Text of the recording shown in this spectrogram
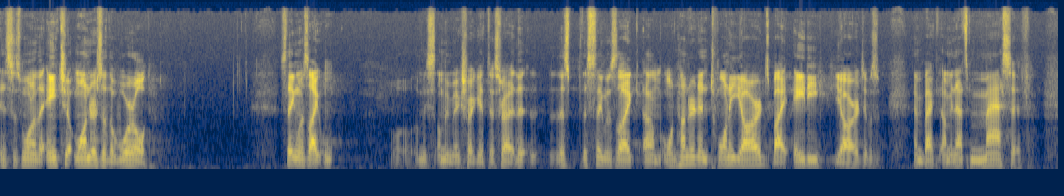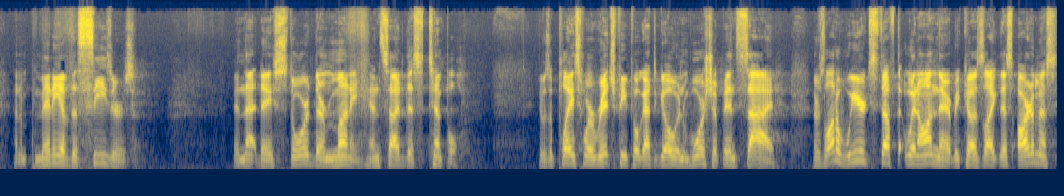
this is one of the ancient wonders of the world. This thing was like well, let me let me make sure I get this right. This this thing was like um, 120 yards by 80 yards. It was, and back I mean that's massive. And many of the Caesars in that day stored their money inside this temple. It was a place where rich people got to go and worship inside. There was a lot of weird stuff that went on there because, like, this Artemis,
